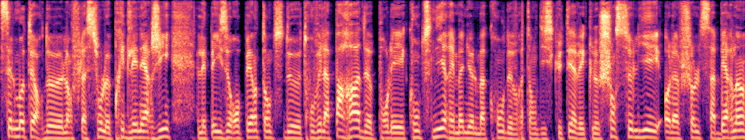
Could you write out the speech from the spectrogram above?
C'est le moteur de l'inflation, le prix de l'énergie. Les pays européens tentent de trouver la parade pour les contenir. Emmanuel Macron devrait en discuter avec le chancelier Olaf Scholz à Berlin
